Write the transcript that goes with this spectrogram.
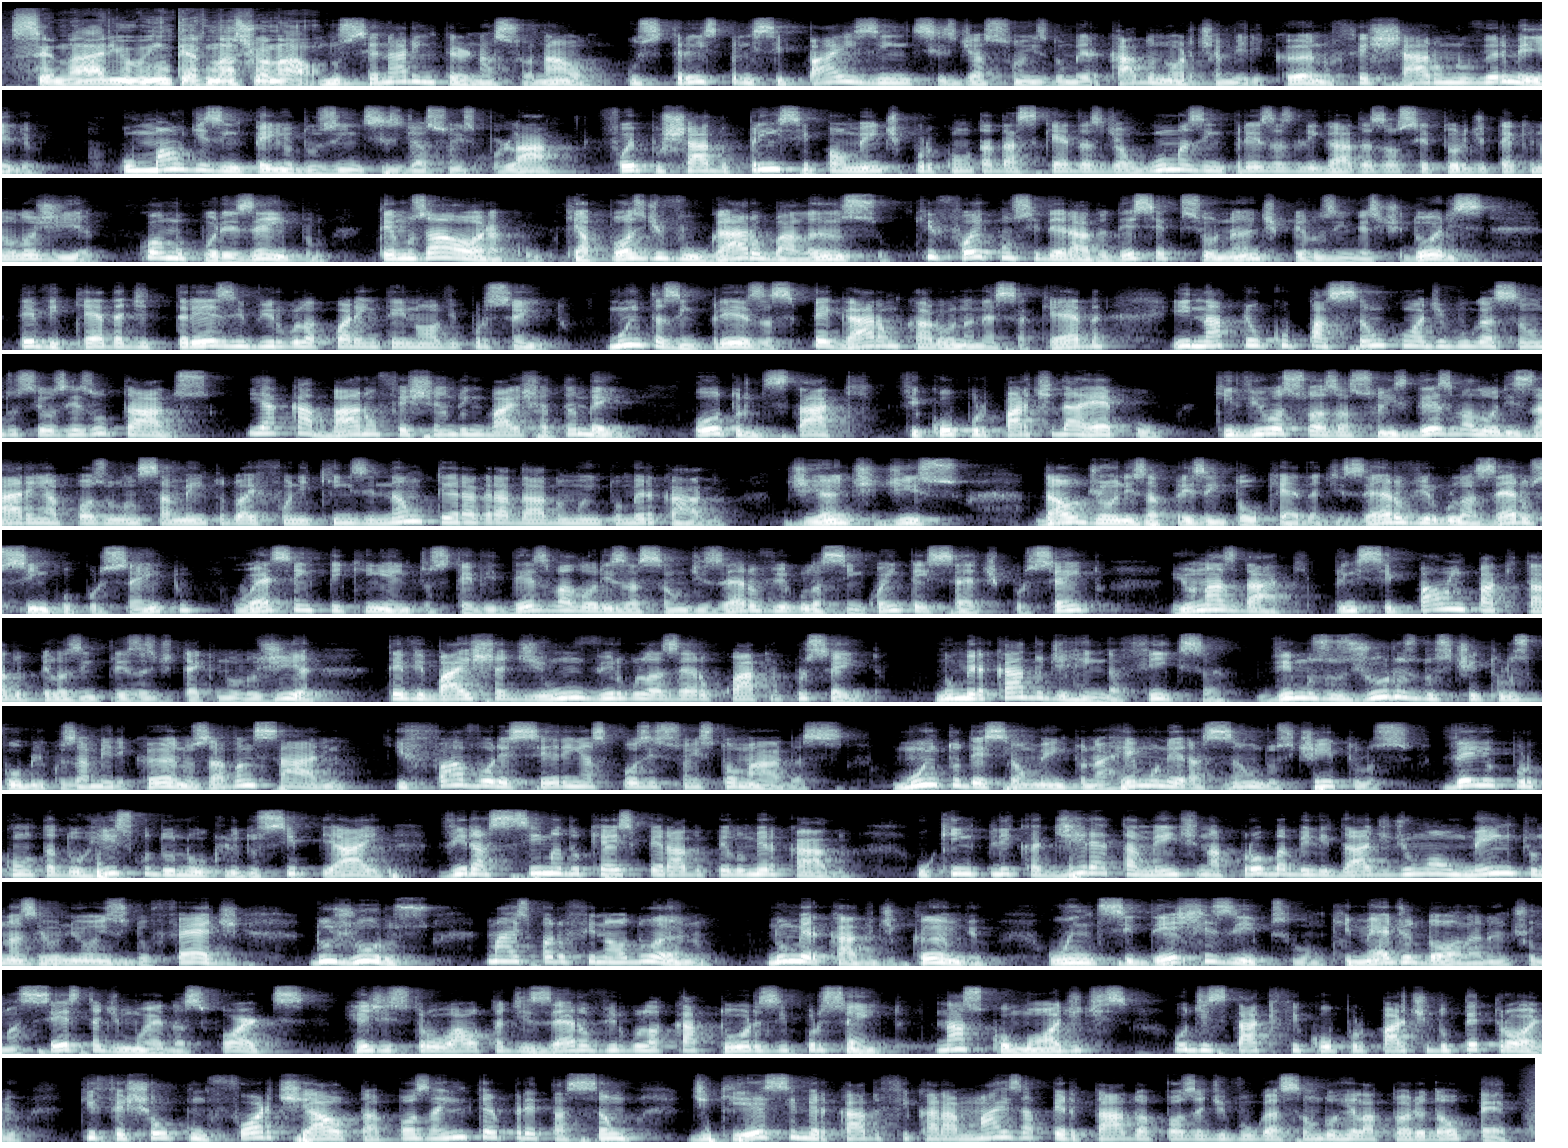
Cenário internacional. No cenário internacional, os três principais índices de ações do mercado norte-americano fecharam no vermelho. O mau desempenho dos índices de ações por lá foi puxado principalmente por conta das quedas de algumas empresas ligadas ao setor de tecnologia, como, por exemplo, temos a Oracle, que após divulgar o balanço, que foi considerado decepcionante pelos investidores, teve queda de 13,49%. Muitas empresas pegaram carona nessa queda e na preocupação com a divulgação dos seus resultados e acabaram fechando em baixa também. Outro destaque ficou por parte da Apple, que viu as suas ações desvalorizarem após o lançamento do iPhone 15 não ter agradado muito o mercado. Diante disso, Dow Jones apresentou queda de 0,05%, o S&P 500 teve desvalorização de 0,57% e o Nasdaq, principal impactado pelas empresas de tecnologia, teve baixa de 1,04%. No mercado de renda fixa, vimos os juros dos títulos públicos americanos avançarem e favorecerem as posições tomadas. Muito desse aumento na remuneração dos títulos veio por conta do risco do núcleo do CPI vir acima do que é esperado pelo mercado, o que implica diretamente na probabilidade de um aumento nas reuniões do Fed dos juros, mais para o final do ano. No mercado de câmbio, o índice DXY, que mede o dólar ante uma cesta de moedas fortes, registrou alta de 0,14%. Nas commodities, o destaque ficou por parte do petróleo, que fechou com forte alta após a interpretação de que esse mercado ficará mais apertado após a divulgação do relatório da OPEP.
